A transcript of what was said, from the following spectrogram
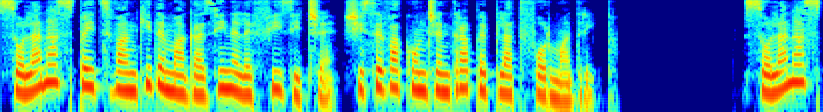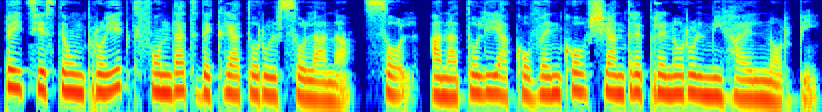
Solana Space va închide magazinele fizice și se va concentra pe platforma DRIP. Solana Space este un proiect fondat de creatorul Solana, Sol, Anatolia Kovenko și antreprenorul Mihail Norbi.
